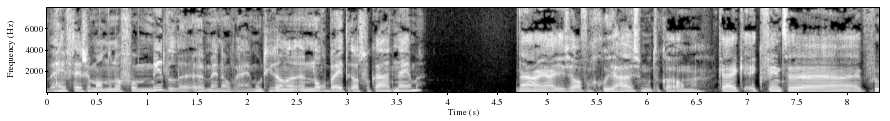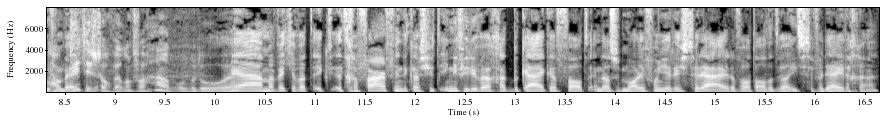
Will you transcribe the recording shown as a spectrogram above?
heeft deze man er nog voor middelen, Menno Wij? Moet hij dan een, een nog betere advocaat nemen? Nou ja, je zal van goede huizen moeten komen. Kijk, ik vind. Uh, ik proef nou, een dit beetje. is toch wel een verhaal hoor. Ik bedoel, uh... Ja, maar weet je wat? Ik, het gevaar vind ik als je het individueel gaat bekijken, valt. En dat is het mooie van juristerij. Er valt altijd wel iets te verdedigen.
